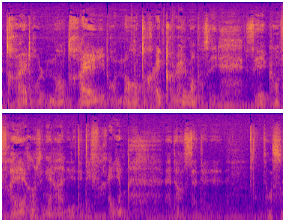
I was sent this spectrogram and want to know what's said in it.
très drôlement, très librement, très cruellement pour ses, ses confrères en général. Il était effrayant euh, dans, sa- de- dans son.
